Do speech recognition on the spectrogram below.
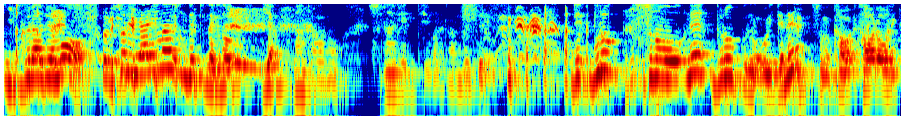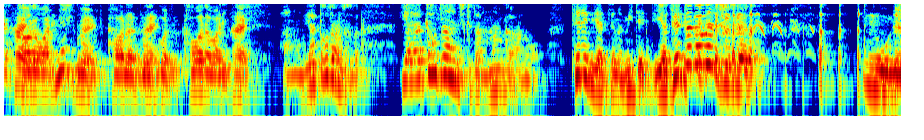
いくらでも、それやりますんでって言うんだけど、いや、なんかあの、繋げって言われたんでって。で、ブロック、そのね、ブロックの置いてね、その瓦瓦割りか、はい瓦割りね、ブロック、はい瓦、ブロック瓦割り。はいあの、やったことあるんですけど、いや、やったことないんですけど、なんかあの、テレビでやってるの見てって、いや、絶対ダメですよ、それ。もうね、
